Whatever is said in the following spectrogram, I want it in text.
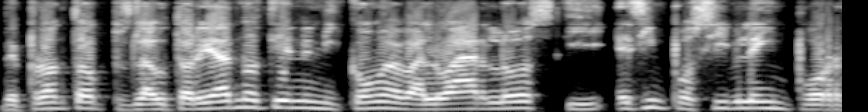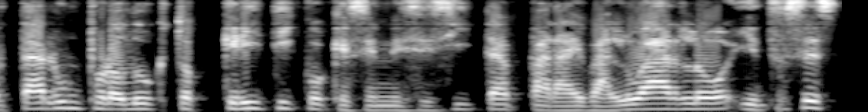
de pronto, pues la autoridad no tiene ni cómo evaluarlos y es imposible importar un producto crítico que se necesita para evaluarlo. Y entonces,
